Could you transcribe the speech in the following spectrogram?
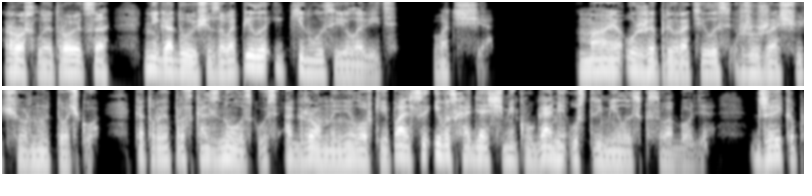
Рослая троица негодующе завопила и кинулась ее ловить. Вообще. Майя уже превратилась в жужжащую черную точку, которая проскользнула сквозь огромные неловкие пальцы и восходящими кругами устремилась к свободе. Джейкоб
